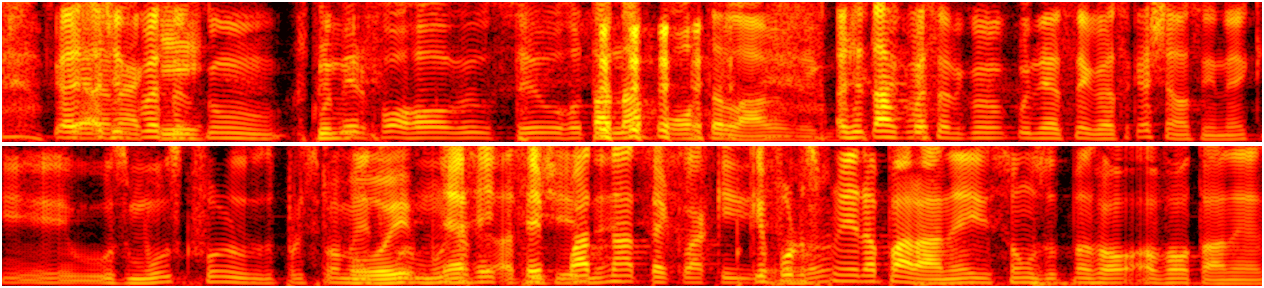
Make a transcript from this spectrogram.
A gente conversando com. Os primeiros forró, viu? Seu, vou estar na porta lá, meu amigo. A gente tava conversando com, com esse negócio, essa questão, assim, né? Que os músicos foram, principalmente, Foi. foram muito E a gente sempre bate né? na tecla aqui. Porque foram os Aham. primeiros a parar, né? E são os últimos a vol- a voltar, né?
